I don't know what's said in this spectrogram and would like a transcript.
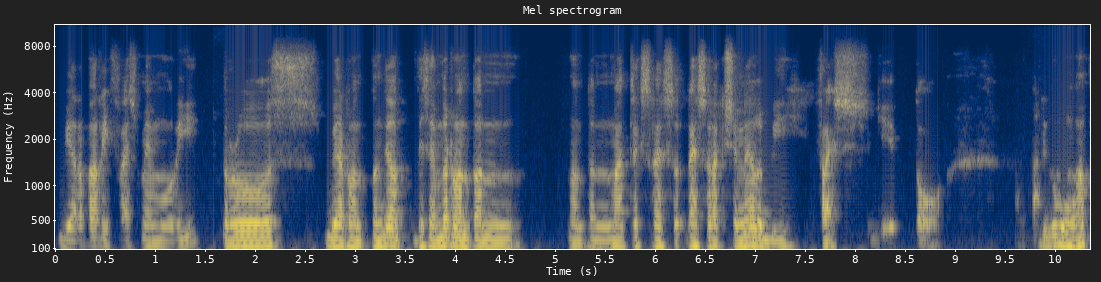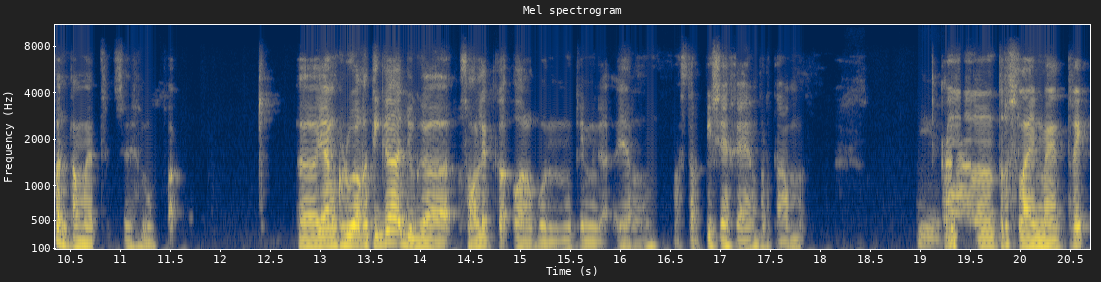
biar apa refresh memori terus biar nontonnya Desember nonton nonton Matrix Resur- Resurrection-nya lebih fresh gitu. Jadi gue mau apa tentang Matrix saya lupa. Eh, yang kedua ketiga juga solid kok walaupun mungkin nggak yang masterpiece ya kayak yang pertama. Iya. Eh, terus selain Matrix,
